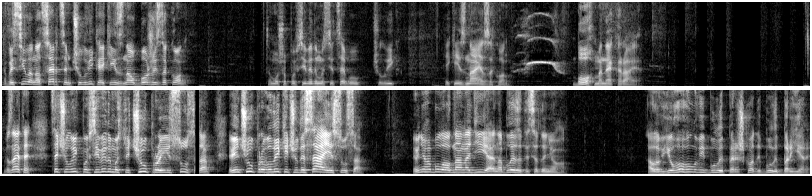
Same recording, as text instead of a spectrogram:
висіла над серцем чоловіка, який знав Божий закон. Тому що, по всій видимості, це був чоловік, який знає закон. Бог мене карає. Ви знаєте, цей чоловік, по всій видимості, чув про Ісуса. Він чув про великі чудеса Ісуса. І в нього була одна надія наблизитися до нього. Але в його голові були перешкоди, були бар'єри.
